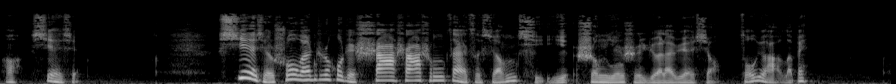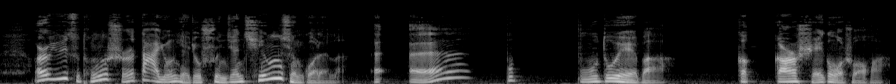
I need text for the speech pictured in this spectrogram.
啊，谢谢，谢谢。说完之后，这沙沙声再次响起，声音是越来越小，走远了呗。而与此同时，大勇也就瞬间清醒过来了。哎哎，不，不对吧？刚刚谁跟我说话？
